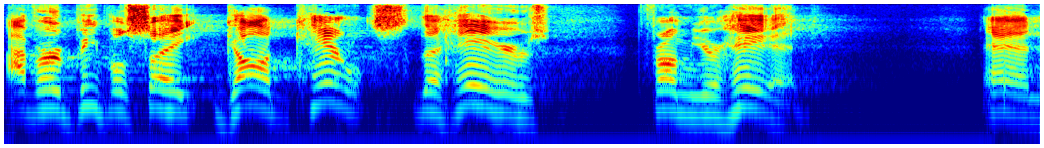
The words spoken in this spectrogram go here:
I've heard people say, God counts the hairs from your head. And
